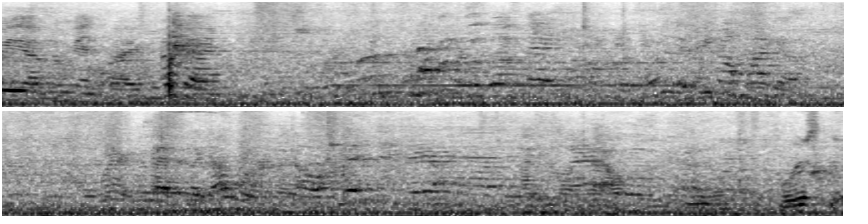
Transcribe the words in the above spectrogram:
Onion ring's gonna be a pimento. Okay. Brisket.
